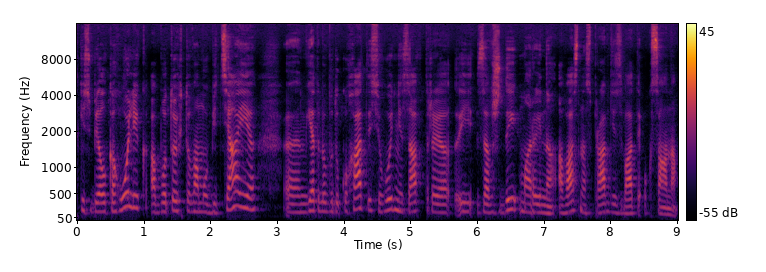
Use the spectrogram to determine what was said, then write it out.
Такий собі алкоголік, або той, хто вам обіцяє, ем, я тебе буду кохати сьогодні, завтра і завжди Марина, а вас насправді звати Оксана.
